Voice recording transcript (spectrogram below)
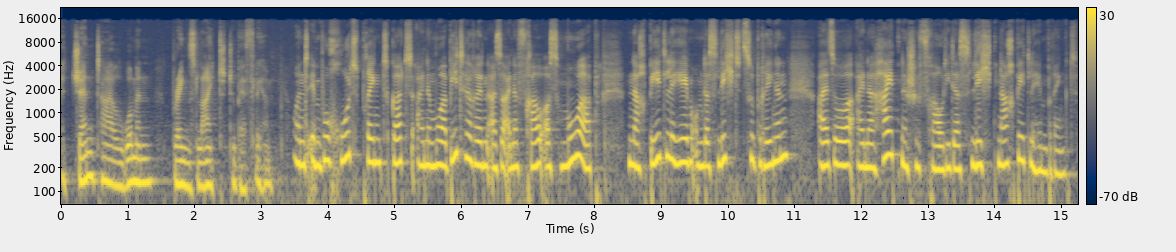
A Gentile woman brings light to Bethlehem. Und im Buch Ruth bringt Gott eine Moabiterin, also eine Frau aus Moab, nach Bethlehem, um das Licht zu bringen. Also eine heidnische Frau, die das Licht nach Bethlehem bringt.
